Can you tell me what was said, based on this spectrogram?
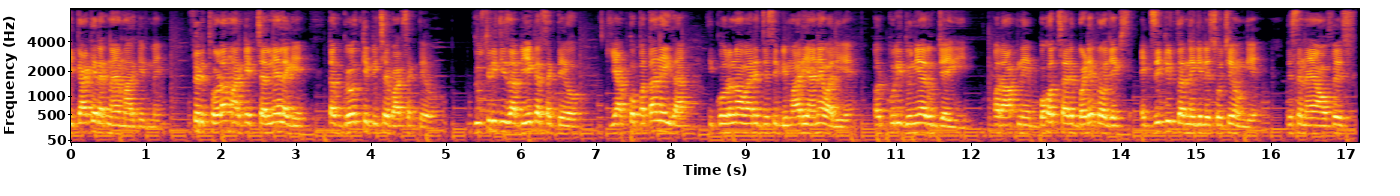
टिका के रखना है मार्केट में। फिर थोड़ा मार्केट चलने लगे, तब ग्रोथ के पीछे भाग सकते हो। दूसरी चीज़ आप ये कर सकते हो कि आपको पता नहीं था कि कोरोना वायरस जैसी बीमारी आने वाली है और पूरी दुनिया रुक जाएगी। और आपने बहुत सारे बड़े प्रोजेक्ट्स एग्जीक्यूट करने के लिए सोचे होंगे, जैसे नया ऑफ़िस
